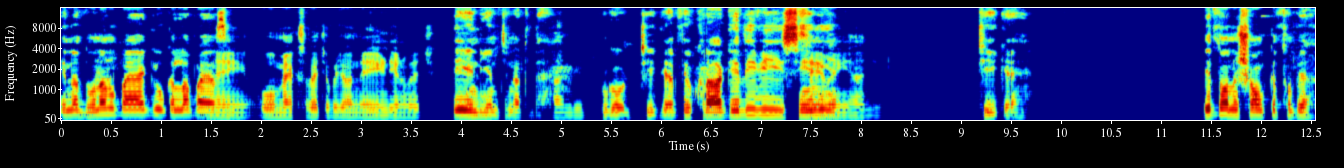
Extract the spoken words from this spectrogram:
ਇਹਨਾਂ ਦੋਨਾਂ ਨੂੰ ਪਾਇਆ ਕਿ ਉਹ ਇਕੱਲਾ ਪਾਇਆ ਸੀ? ਨਹੀਂ ਉਹ ਮੈਕਸ ਵਿੱਚ ਭਜਾਉਂਦੇ ਇੰਡੀਅਨ ਵਿੱਚ। ਇਹ ਇੰਡੀਅਨ 'ਚ ਨੱਠਦਾ ਹੈ। ਹਾਂਜੀ। ਗੁੱਡ ਠੀਕ ਹੈ। ਤੇ ਖੁਰਾਕ ਇਹਦੀ ਵੀ ਸੇਮ ਸੇਮ ਹੀ? ਹੈ ਹੀ ਹਾਂਜੀ। ਠੀਕ ਹੈ। ਇਹ ਤੁਹਾਨੂੰ ਸ਼ੌਂਕ ਕਿੱਥੋਂ ਪਿਆ?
